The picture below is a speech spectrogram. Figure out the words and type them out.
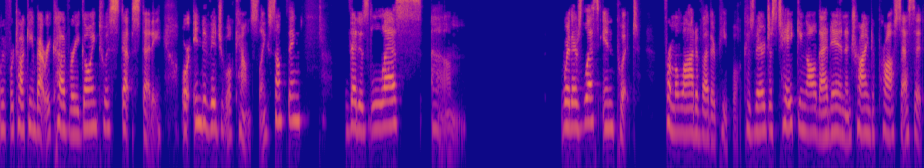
if we're talking about recovery going to a step study or individual counseling something that is less um, where there's less input from a lot of other people because they're just taking all that in and trying to process it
